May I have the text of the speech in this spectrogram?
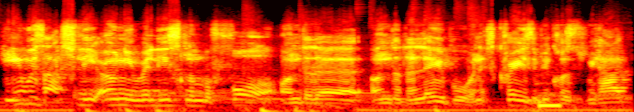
he was actually only released number four under the under the label, and it's crazy because we had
